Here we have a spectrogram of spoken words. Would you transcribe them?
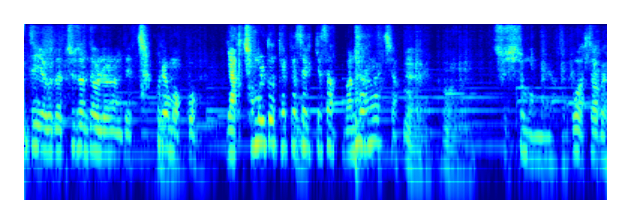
이제 여기다 주전자 올려놓으면 이제 착 끓여 먹고 약초물도 데펴서 이렇게 해서 만들어놨죠. 네. 어. 수시로 먹네요. 뭐 저거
